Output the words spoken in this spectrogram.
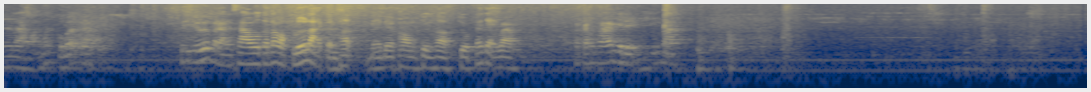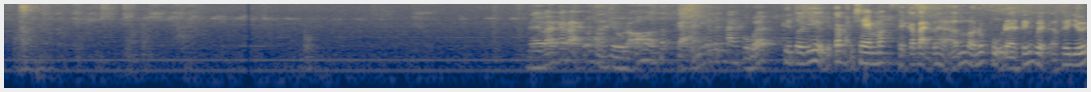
đây là ngoại thất của bếp đây. phía dưới và đằng sau tôi đã bọc lưới lại cẩn thận để đề phòng trường hợp chuột nó chạy vào. Nó cắn phá dây điện của chúng ta. Để các bạn có thể hiểu rõ hơn tất cả những cái tính năng của bếp. Khi tôi giới thiệu cho các bạn xem á, thì các bạn có thể ấn vào nút phụ đề tiếng Việt ở phía dưới.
